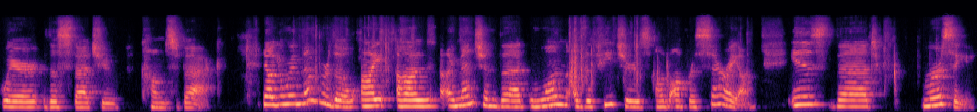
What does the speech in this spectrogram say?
where the statue comes back. Now you remember though, I uh, I mentioned that one of the features of opera seria is that mercy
